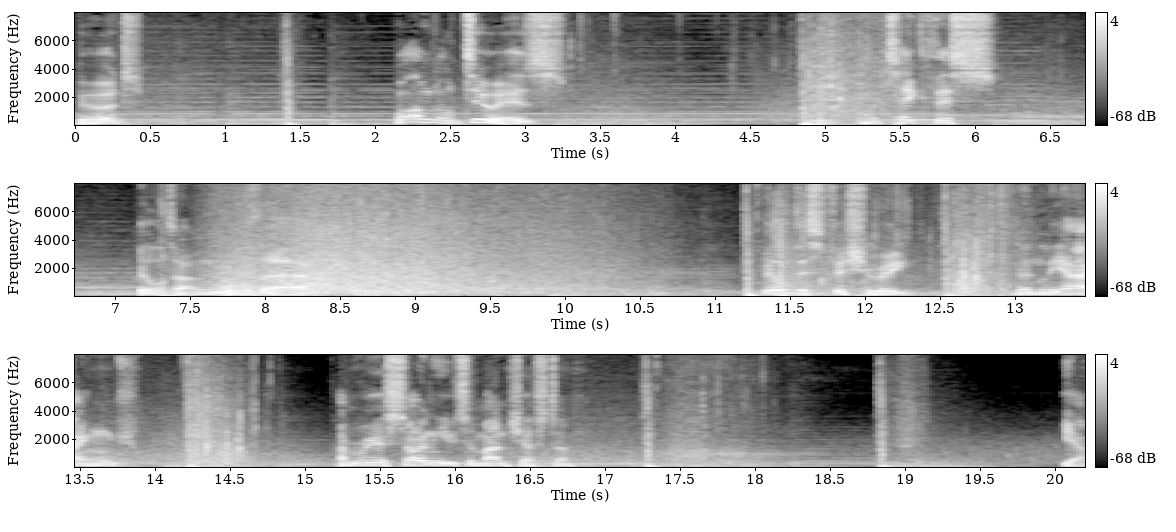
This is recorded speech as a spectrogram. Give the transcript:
Good. What I'm going to do is... I'm going to take this builder and move there. Build this fishery. Then Liang, I'm reassigning you to Manchester. Yeah,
